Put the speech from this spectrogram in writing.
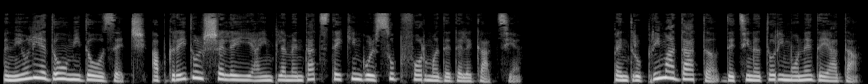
În iulie 2020, upgrade-ul Shelley a implementat staking-ul sub formă de delegație. Pentru prima dată, deținătorii monedei ADA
